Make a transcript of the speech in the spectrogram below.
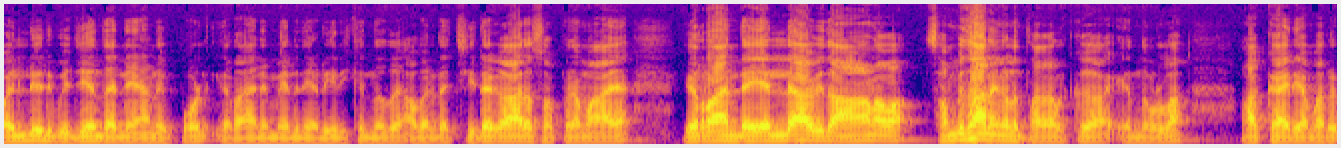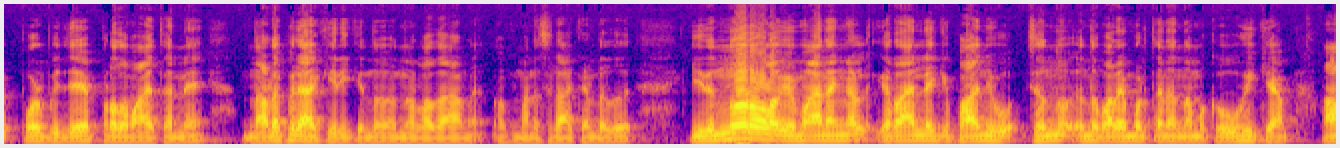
വലിയൊരു വിജയം തന്നെയാണ് ഇപ്പോൾ ഇറാന് മേൽ നേടിയിരിക്കുന്നത്. അവരുടെ ചിരകാല സ്വപ്നമായ ഇറാന്റെ എല്ലാവിധ ആണവ സംവിധാനങ്ങളും തകർക്കുക എന്നുള്ള ആ കാര്യം അവർ ഇപ്പോൾ വിജയപ്രദമായി തന്നെ നടപ്പിലാക്കിയിരിക്കുന്നു എന്നുള്ളതാണ് നമുക്ക് മനസ്സിലാക്കേണ്ടത്. ഇരുന്നൂറോളം വിമാനങ്ങൾ ഇറാനിലേക്ക് പാഞ്ഞു ചെന്നു എന്ന് പറയുമ്പോൾ തന്നെ നമുക്ക് ഊഹിക്കാം ആ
